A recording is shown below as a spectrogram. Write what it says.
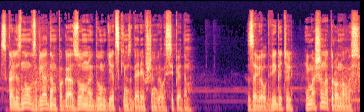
скользнул взглядом по газону и двум детским сгоревшим велосипедам. Завел двигатель, и машина тронулась.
